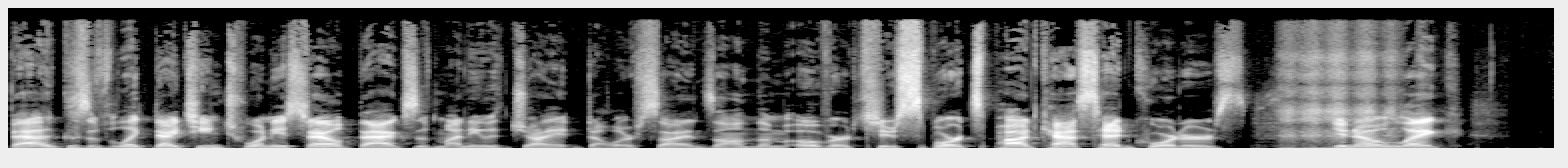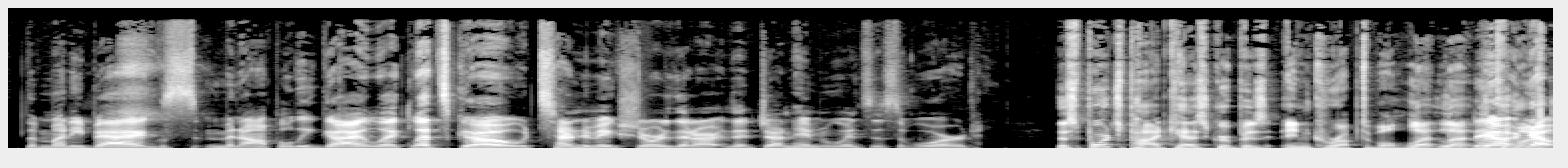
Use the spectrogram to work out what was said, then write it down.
bags of like 1920 style bags of money with giant dollar signs on them over to sports podcast headquarters. You know, like the money bags monopoly guy. Like, let's go! It's time to make sure that our that Jon Heyman wins this award. the sports podcast group is incorruptible. Let let They come are, on. no,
